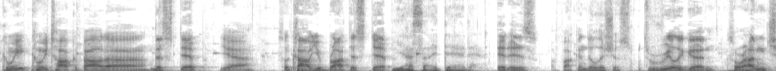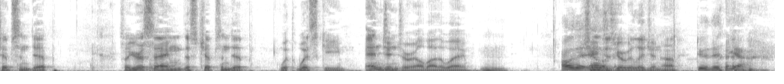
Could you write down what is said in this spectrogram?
Can we can we talk about uh? This dip. Yeah. So Kyle, you brought this dip. Yes, I did. It is fucking delicious. It's really good. So we're having chips and dip. So you're saying this chips and dip with whiskey and ginger ale, by the way, Oh, the, changes your religion, huh? dude. The, yeah,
